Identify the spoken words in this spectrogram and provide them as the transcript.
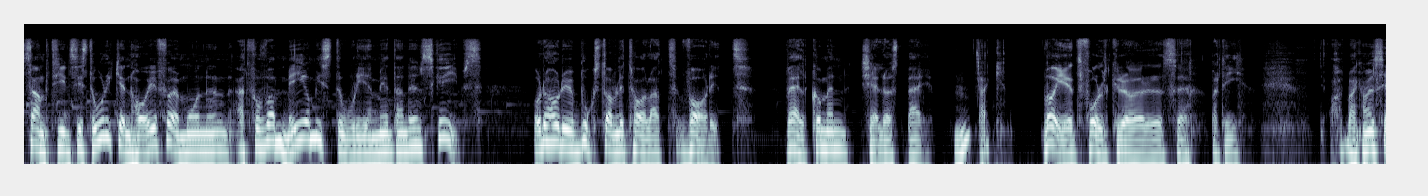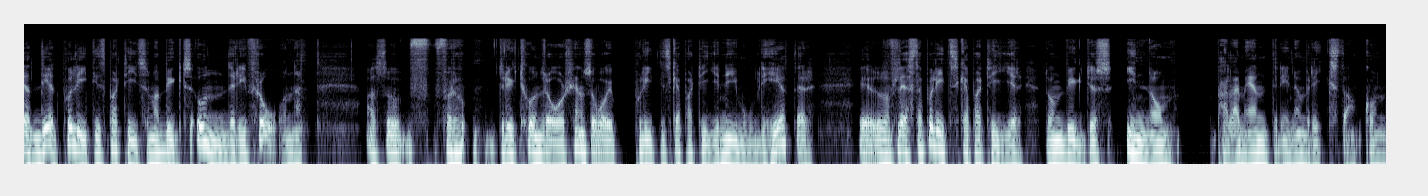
Samtidshistorikern har ju förmånen att få vara med om historien medan den skrivs. Och det har du bokstavligt talat varit. Välkommen Kjell Östberg. Mm, tack. Vad är ett folkrörelseparti? Ja, man kan väl säga att det är ett politiskt parti som har byggts underifrån. Alltså för drygt hundra år sedan så var ju politiska partier nymodigheter. Eh, de flesta politiska partier de byggdes inom parlamenten inom riksdagen,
